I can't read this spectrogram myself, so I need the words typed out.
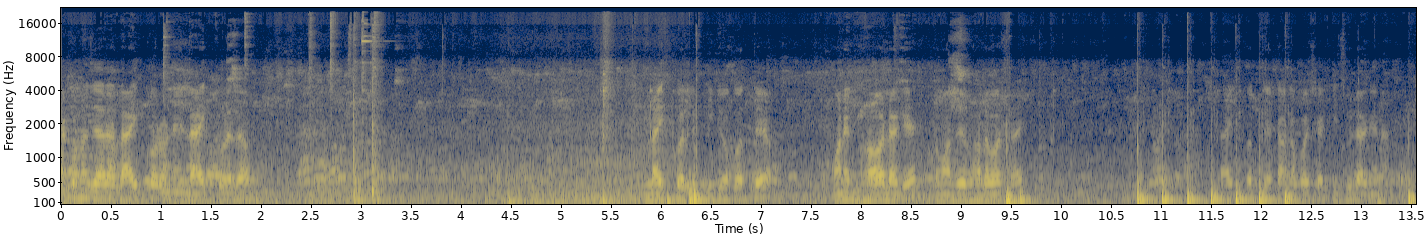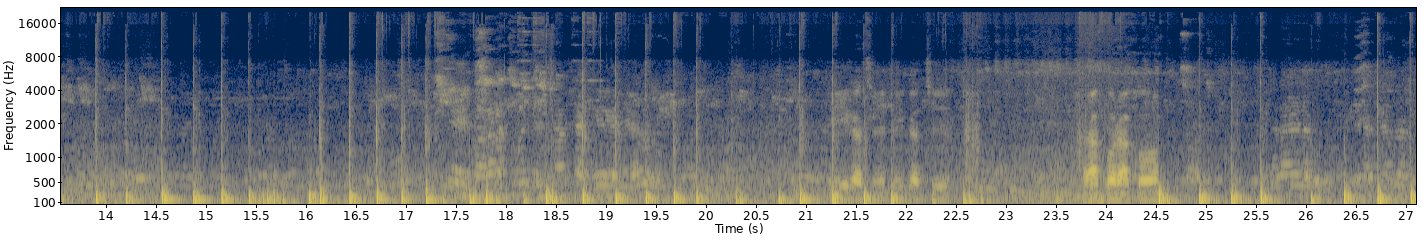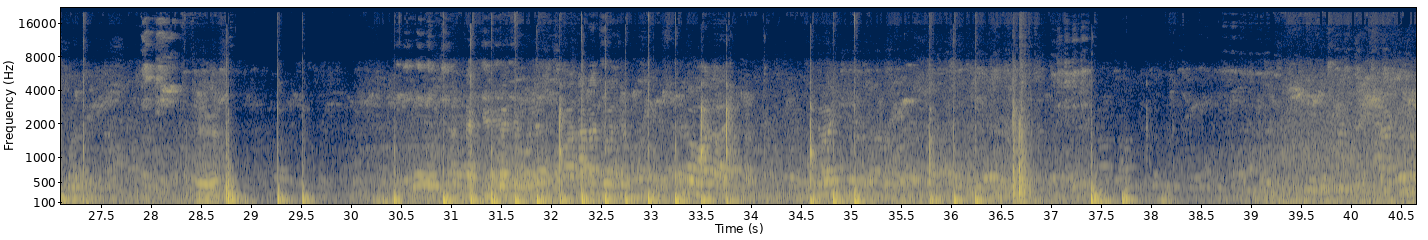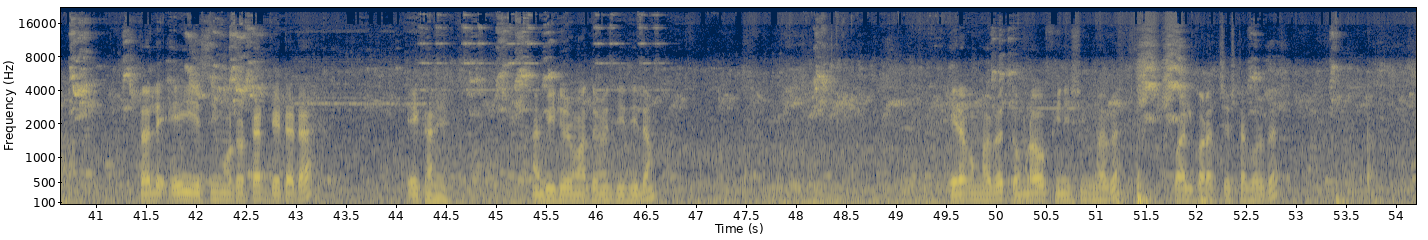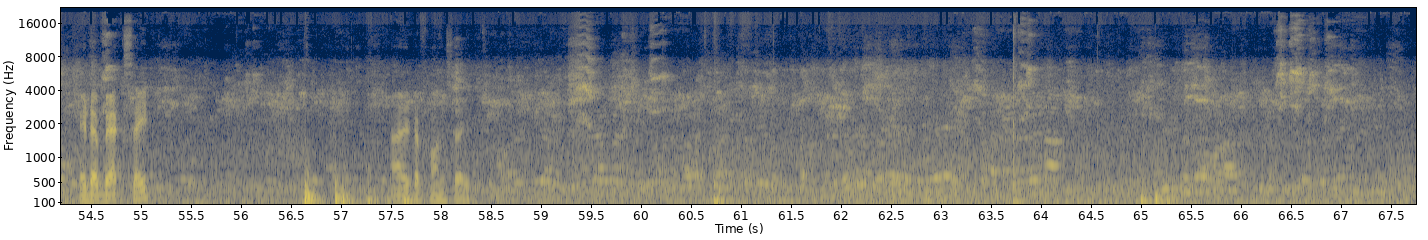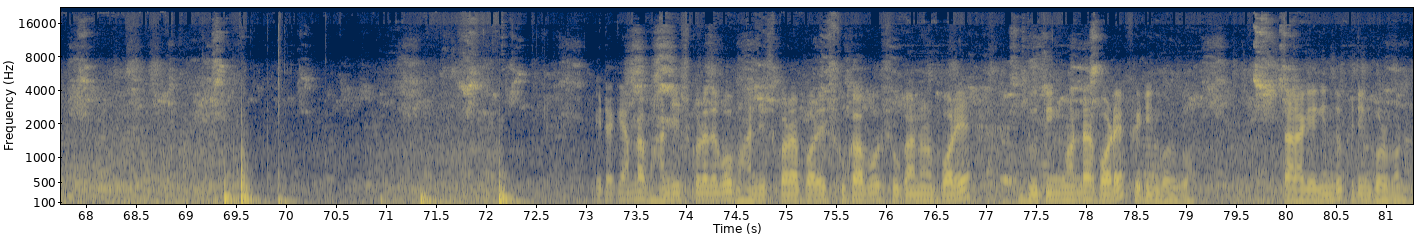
এখনও যারা লাইক করনি লাইক করে দাও। লাইক করলে ভিডিও করতে অনেক ভালো লাগে তোমাদের ভালোবাসায়। লাইক করতে টাকা পয়সা কিছু লাগে না। ঠিক আছে ঠিক আছে। রাখো রাখো। ঠিক আছে। তাহলে এই এসি মোটরটার ডেটাটা এখানে। আমি ভিডিওর মাধ্যমে দিয়ে দিলাম। এরকমভাবে তোমরাও ফিনিশিংভাবে কয়েল করার চেষ্টা করবে। এটা ব্যাক সাইড আর এটা ফ্রন্ট সাইড এটাকে আমরা ভার্নিশ করে দেব। ভার্নিশ করার পরে শুকাবো। শুকানোর পরে দু তিন ঘণ্টার পরে ফিটিং করব। তার আগে কিন্তু ফিটিং করব না।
